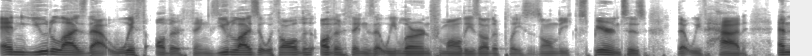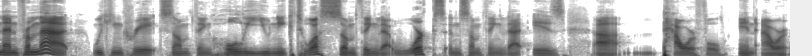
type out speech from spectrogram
and utilize that with other things. Utilize it with all the other things that we learn from all these other places, all the experiences that we've had, and then from that we can create something wholly unique to us, something that works and something that is uh, powerful in our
